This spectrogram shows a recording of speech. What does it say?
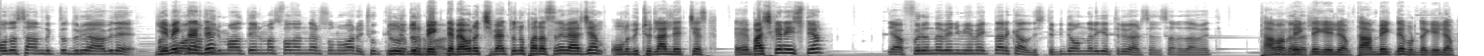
O da sandıkta duruyor abi de. Bak Yemek o adam nerede? 26 elmas falan der sonu var ya çok kötü Dur dur yaparım bekle abi. ben ona çimentonun parasını vereceğim. Onu bir türlü halledeceğiz. Ee, başka ne istiyorsun? Ya fırında benim yemekler kaldı işte bir de onları getiriversen sana zahmet. Tamam kadar. bekle geliyorum. Tamam bekle burada geliyorum.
